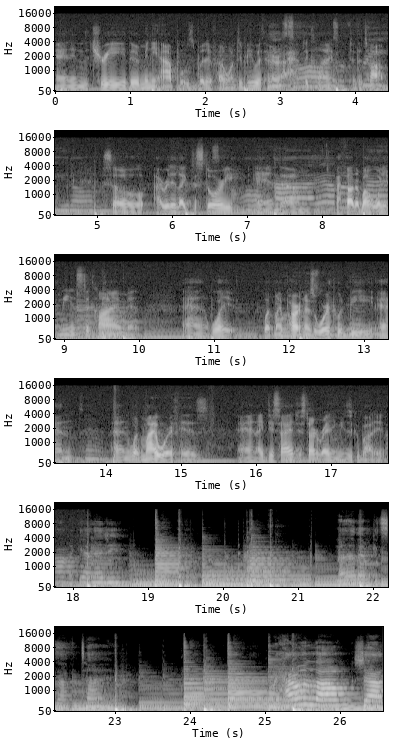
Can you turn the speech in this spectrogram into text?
And in the tree, there are many apples, but if I want to be with her, I have to climb to the top. So I really liked the story, and um, I thought about what it means to climb and, and what, it, what my partner's worth would be and, and what my worth is. And I decided to start writing music about it. None of them can stop time. How long shall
